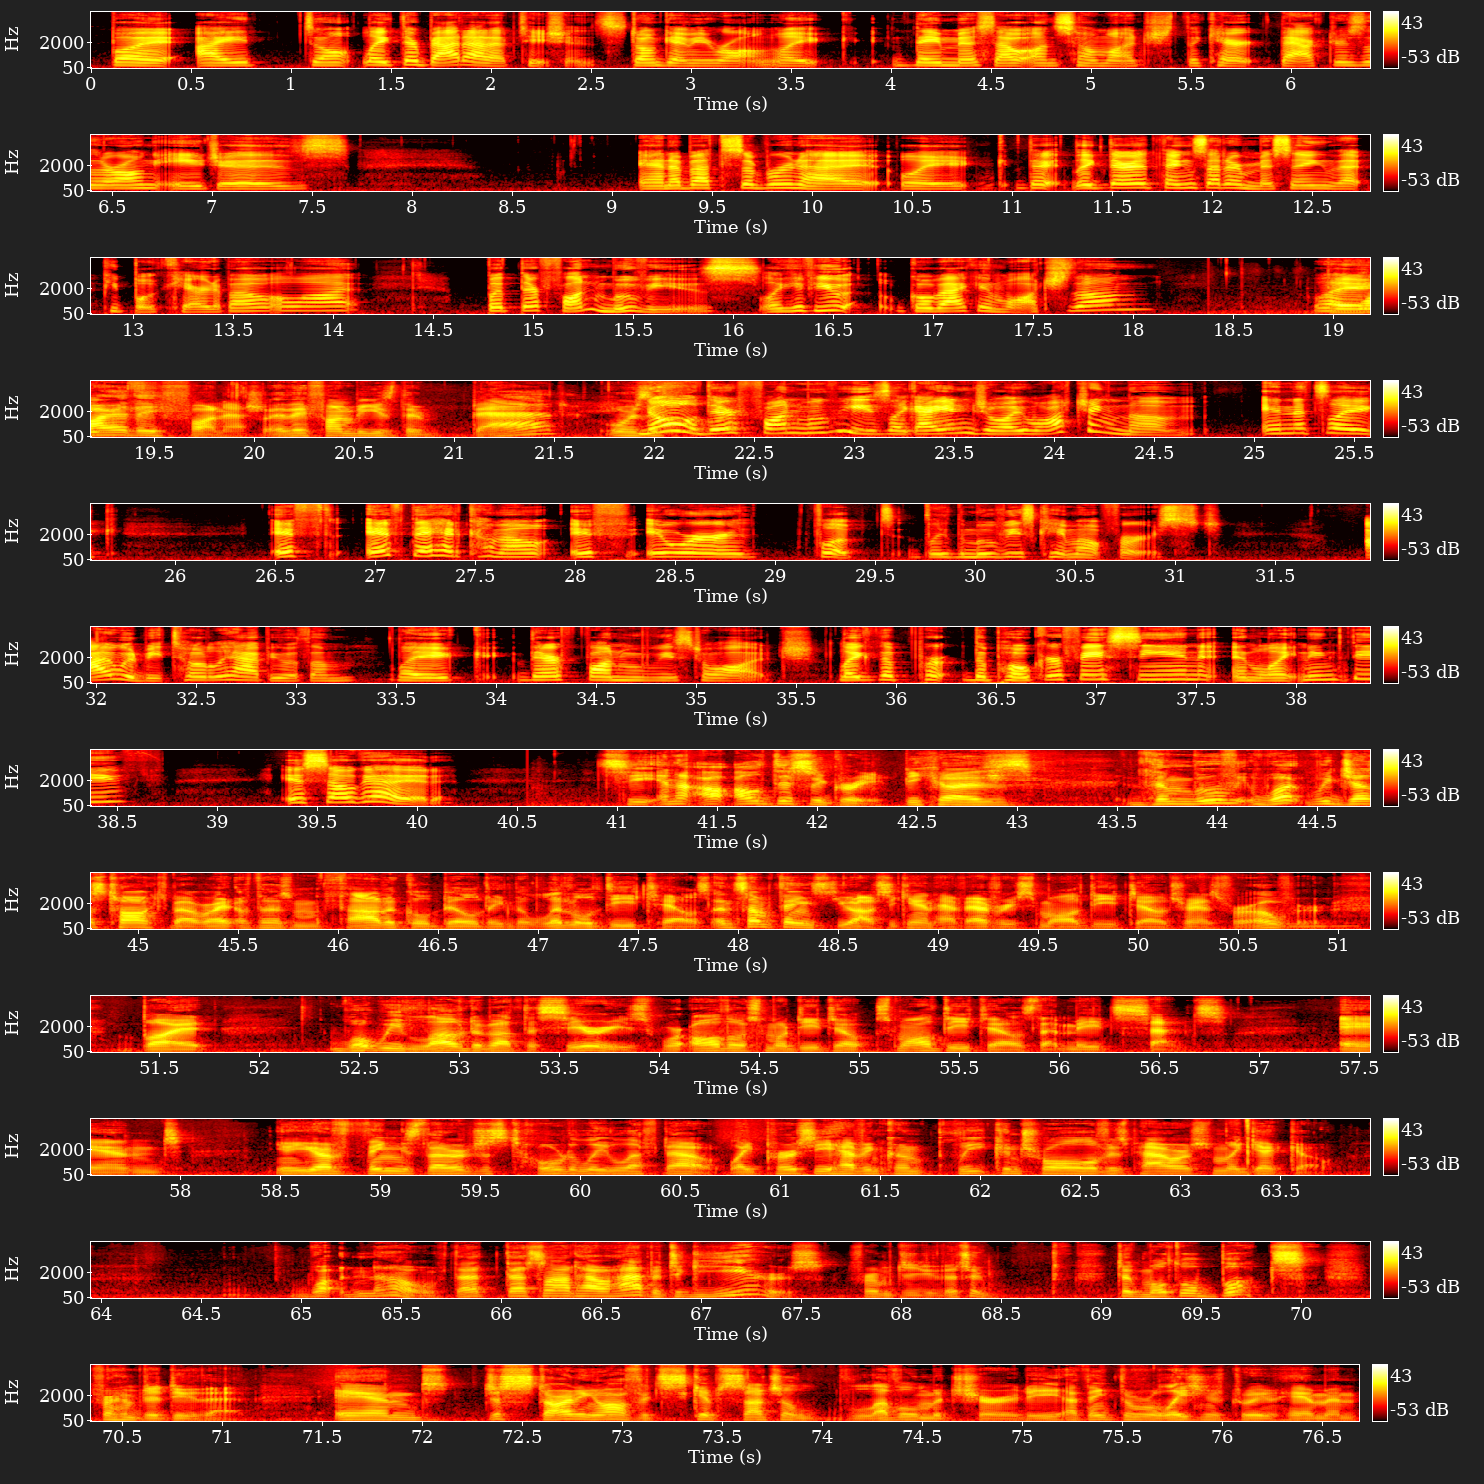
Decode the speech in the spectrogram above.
but I don't like they're bad adaptations. Don't get me wrong. Like they miss out on so much. The char- the actors are the wrong ages. Annabeth's a brunette. Like there like there are things that are missing that people cared about a lot. But they're fun movies. Like if you go back and watch them, But like why are they fun? Actually, are they fun because they're bad, or is it no, they're fun movies. Like I enjoy watching them. And it's like if if they had come out if it were flipped, like the movies came out first, I would be totally happy with them. Like they're fun movies to watch. Like the per- the poker face scene in Lightning Thief is so good. See, and I'll, I'll disagree because the movie, what we just talked about, right, of those methodical building, the little details, and some things you obviously can't have every small detail transfer over, but what we loved about the series were all those small detail, small details that made sense, and you know you have things that are just totally left out, like Percy having complete control of his powers from the get go. What? No, that that's not how it happened. It took years for him to do that. It took took multiple books for him to do that. And just starting off, it skips such a level of maturity. I think the relationship between him and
